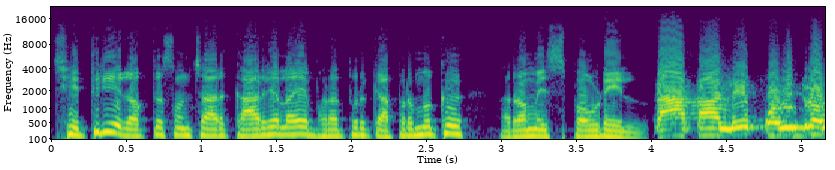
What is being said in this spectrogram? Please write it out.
क्षेत्रीय रक्त संचार कार्यालय भरतपुरका प्रमुख रमेश पौडेल। दाताले पवित्र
